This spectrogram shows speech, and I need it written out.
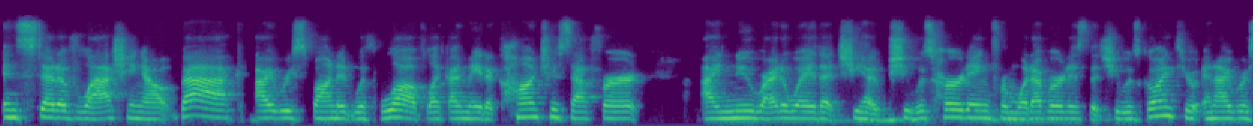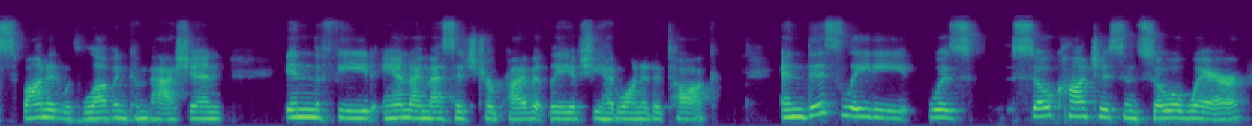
instead of lashing out back, I responded with love. Like I made a conscious effort I knew right away that she had she was hurting from whatever it is that she was going through and I responded with love and compassion in the feed and I messaged her privately if she had wanted to talk. And this lady was so conscious and so aware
